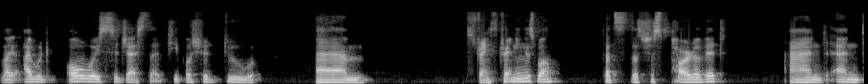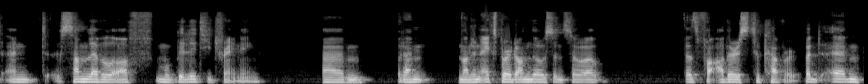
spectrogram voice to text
like I would always suggest that people should do um, strength training as well. That's that's just part of it, and and and some level of mobility training. Um, but I'm not an expert on those, and so I'll that's for others to cover. But um,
